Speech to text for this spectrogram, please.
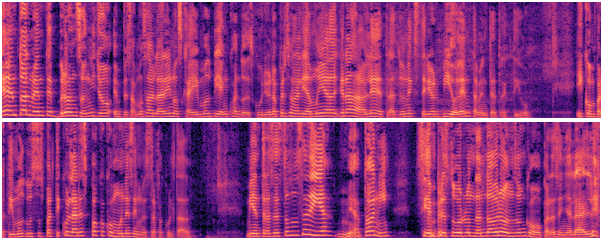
Eventualmente, Bronson y yo empezamos a hablar y nos caímos bien cuando descubrió una personalidad muy agradable detrás de un exterior violentamente atractivo. Y compartimos gustos particulares poco comunes en nuestra facultad. Mientras esto sucedía, Mea Tony siempre estuvo rondando a Bronson como para señalarle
